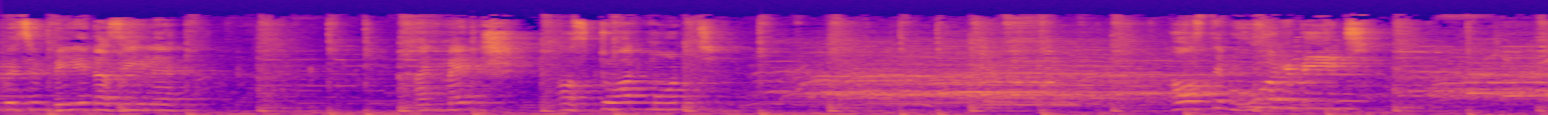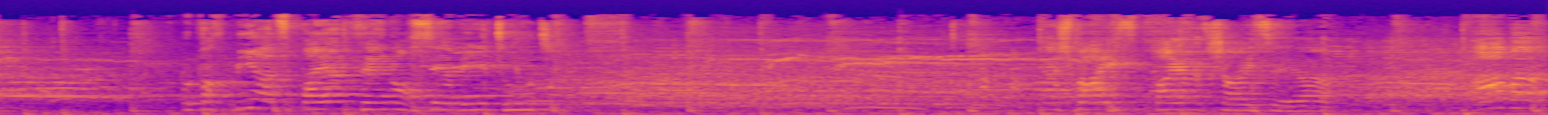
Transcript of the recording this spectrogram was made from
Ein bisschen weh in der Seele. Ein Mensch aus Dortmund, aus dem Ruhrgebiet. Und was mir als Bayern-Fan auch sehr weh tut, ich weiß, Bayern ist scheiße, ja. Aber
